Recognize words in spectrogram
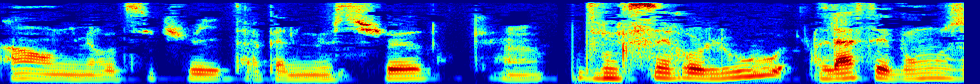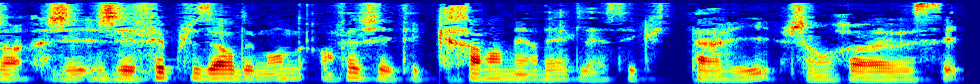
1 en numéro de sécu, ils t'appellent monsieur. Donc, euh, donc c'est relou. Là, c'est bon. J'ai fait plusieurs demandes. En fait, j'ai été grave emmerdée avec la sécu de Paris. Genre, euh, c'est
